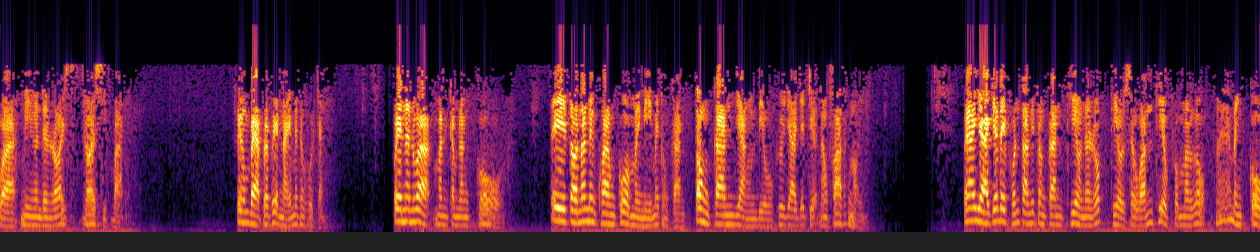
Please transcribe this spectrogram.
กว่า มีเงินเดือนร้อยร้อยสิบบาทเรื่องแบบประเภทไหนไม่ต้องพูดกัน เป็นนั้นว่ามันกำลังโก้แต่ตอนนั้นในความโก้ไม่มีไม่ต้องการ ต้องการอย่างเดียวคืออยากจะเจอนางฟ้าสักหน่อย แต่อยากจะได้ผลตามที่ต้องการเที่ยวนรก เที่ยวสวรรค์เที่ยวพรหมโลกมันโก้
